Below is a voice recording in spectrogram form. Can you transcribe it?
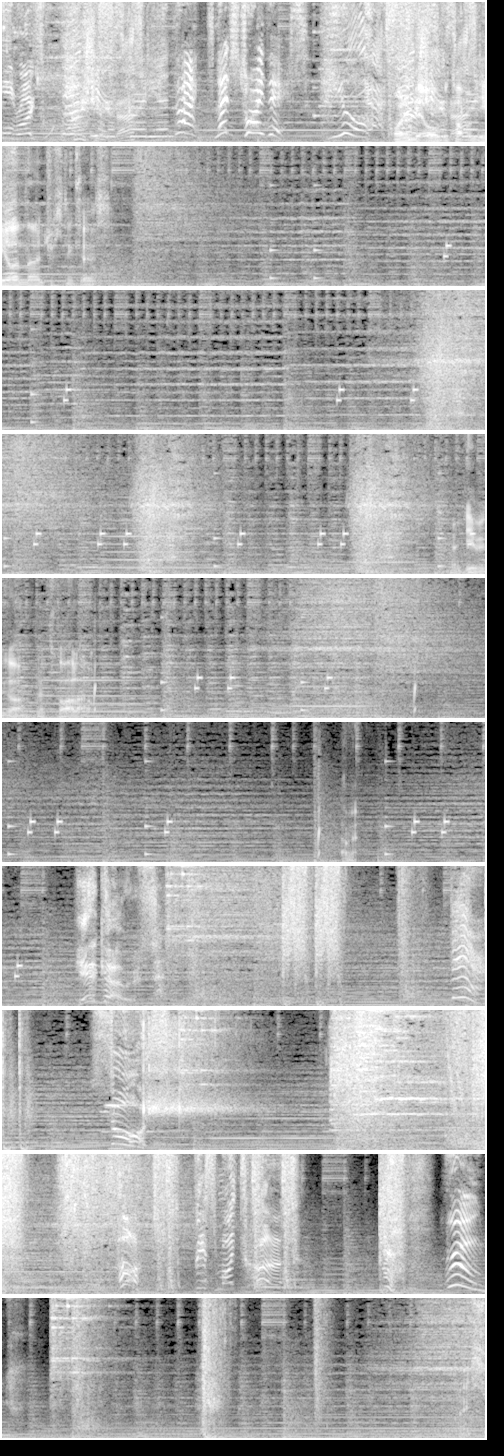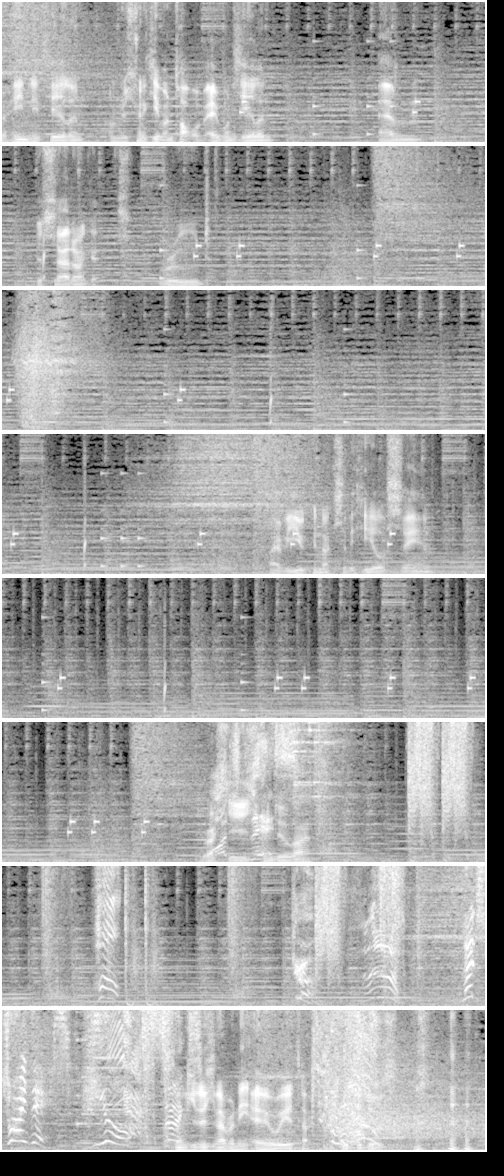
all right? Appreciate Miss that. Guardian. Thanks. Let's try this. Heal! Want to get over the top and heal in there just in case. Right, here we go. Let's fall out. Just gonna keep on top of everyone's healing. Um, just so I don't get rude. Ivy, you can actually heal. The you can do that. Think he doesn't have any AoE attacks, does.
